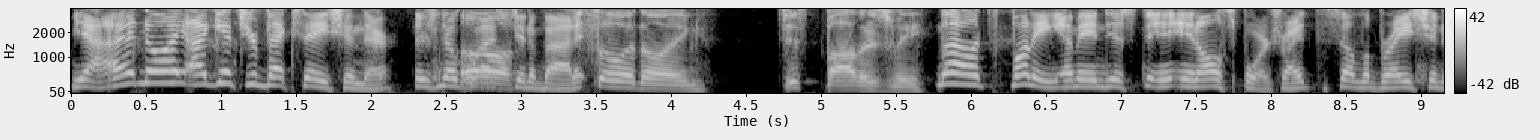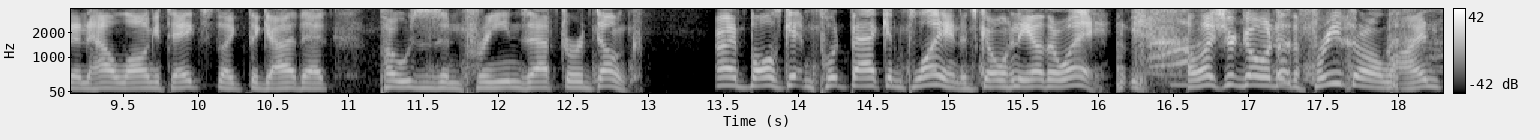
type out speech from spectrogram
yeah, I, no, I, I, get your vexation there. There's no oh, question oh, about it. So annoying. Just bothers me. Well, it's funny. I mean, just in, in, all sports, right? The celebration and how long it takes. Like the guy that poses and preens after a dunk. All right, ball's getting put back in play and it's going the other way. Unless you're going to the free throw line.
